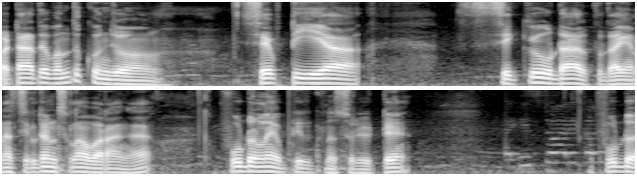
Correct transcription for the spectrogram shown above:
பட் அது வந்து கொஞ்சம் சேஃப்டியாக செக்யூர்டாக இருக்குதா? ஏன்னா சில்ட்ரன்ஸ்லாம் வராங்க. ஃபுட்டெல்லாம் எப்படி இருக்குன்னு சொல்லிட்டு ஃபுட்டு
